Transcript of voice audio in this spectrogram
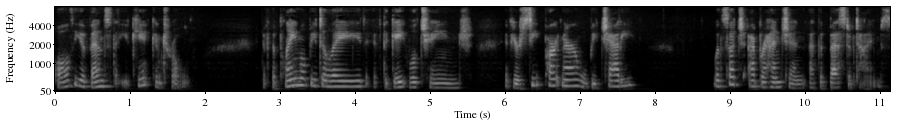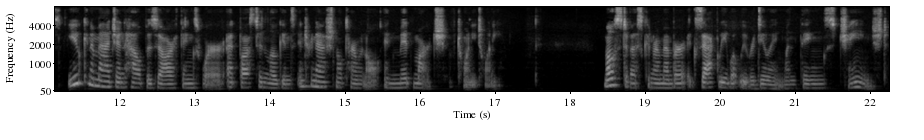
all the events that you can't control. If the plane will be delayed, if the gate will change, if your seat partner will be chatty. With such apprehension at the best of times, you can imagine how bizarre things were at Boston Logan's International Terminal in mid March of 2020. Most of us can remember exactly what we were doing when things changed.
